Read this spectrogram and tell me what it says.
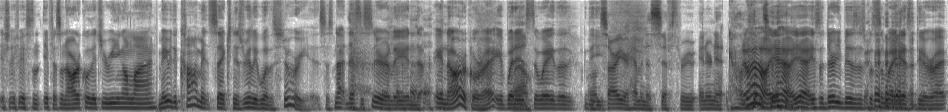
if, if, it's an, if it's an article that you're reading online, maybe the comment section is really where the story is. It's not necessarily in the in the article, right? But wow. it's the way the, the well, I'm sorry you're having to sift through internet comments. Oh yeah, yeah. It's a dirty business, but somebody has to do it, right?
